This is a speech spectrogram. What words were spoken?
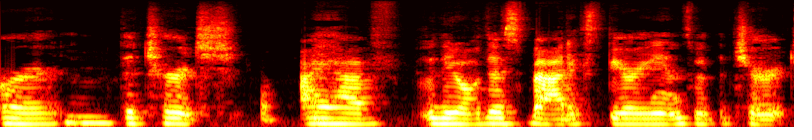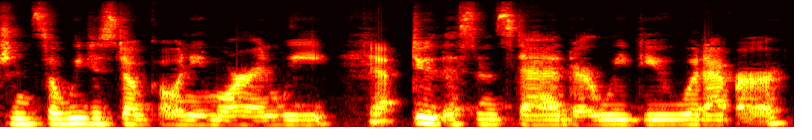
or Mm. the church I have you know this bad experience with the church, and so we just don't go anymore, and we Yeah. do this instead, or we do whatever.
